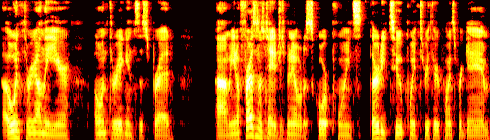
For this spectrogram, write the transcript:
0 and 3 on the year, 0 and 3 against the spread. Um, you know, Fresno State has been able to score points, 32.33 points per game.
